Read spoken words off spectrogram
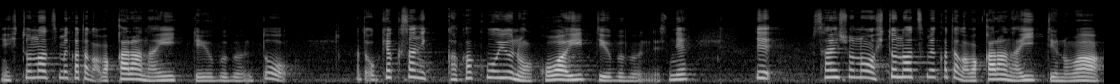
人の集め方がわからないっていう部分とあとお客さんに価格を言うのが怖いっていう部分ですね。で最初の人の集め方がわからないっていうのは、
